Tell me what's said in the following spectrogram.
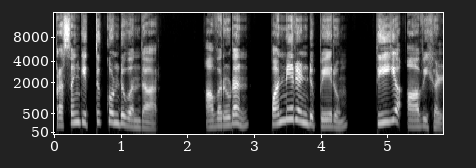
பிரசங்கித்துக் கொண்டு வந்தார். அவருடன் பன்னிரண்டு பேரும் தீய ஆவிகள்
